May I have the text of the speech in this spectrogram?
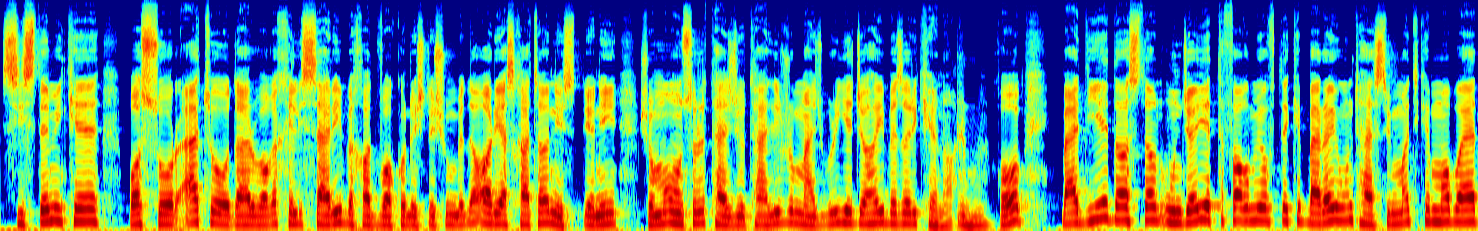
سیستمی که با سرعت و در واقع خیلی سریع بخواد واکنش نشون بده آری از خطا نیست. یعنی شما عنصر تجزیه و تحلیل رو مجبوری یه جاهایی بذاری کنار. خب بعدی داستان اونجایی اتفاق میفته که برای اون تصمیماتی که ما باید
